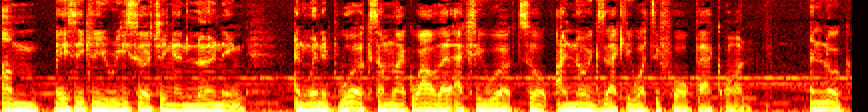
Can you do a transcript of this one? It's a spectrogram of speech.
I'm basically researching and learning. And when it works, I'm like, wow, that actually worked. So I know exactly what to fall back on. And look,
